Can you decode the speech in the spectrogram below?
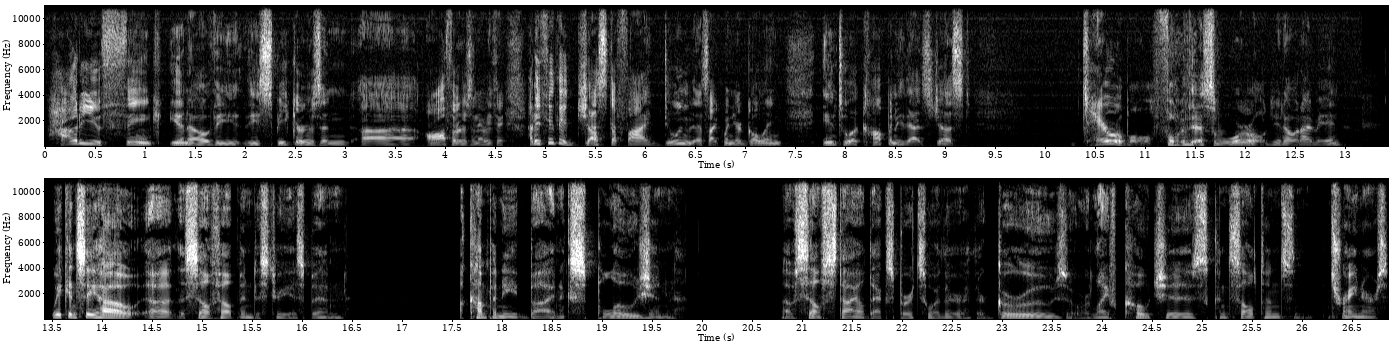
how do you think you know the these speakers and uh, authors and everything? How do you think they justify doing this? Like when you're going into a company that's just terrible for this world. You know what I mean? We can see how uh, the self help industry has been accompanied by an explosion of self styled experts, whether they're gurus or life coaches, consultants, and trainers.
